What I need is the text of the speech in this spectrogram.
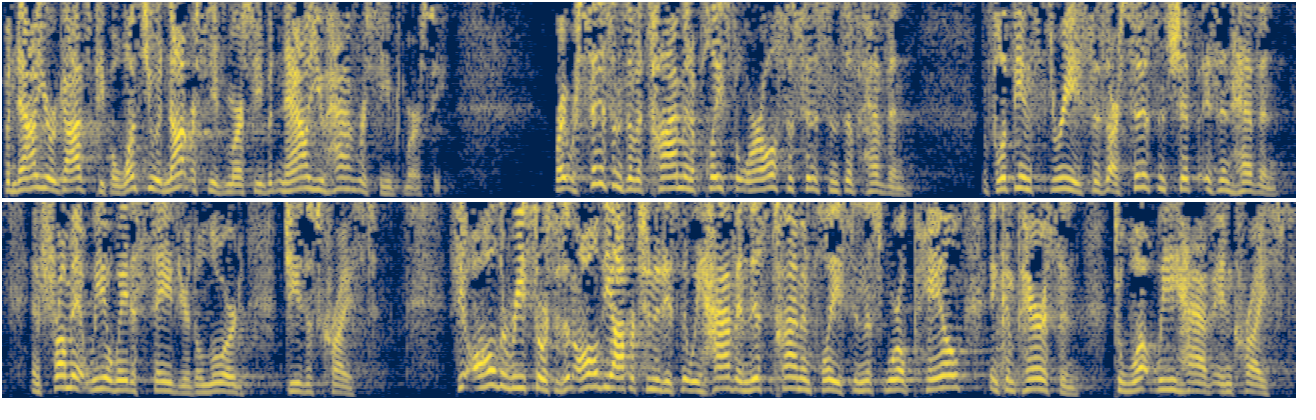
but now you are God's people. Once you had not received mercy, but now you have received mercy. Right? We're citizens of a time and a place, but we're also citizens of heaven. Philippians 3 says our citizenship is in heaven, and from it we await a Savior, the Lord Jesus Christ. See, all the resources and all the opportunities that we have in this time and place in this world pale in comparison to what we have in Christ.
